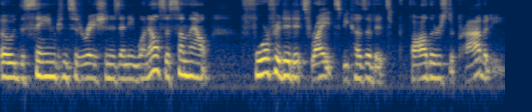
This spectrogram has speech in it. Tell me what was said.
owed the same consideration as anyone else is somehow forfeited its rights because of its father's depravity.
